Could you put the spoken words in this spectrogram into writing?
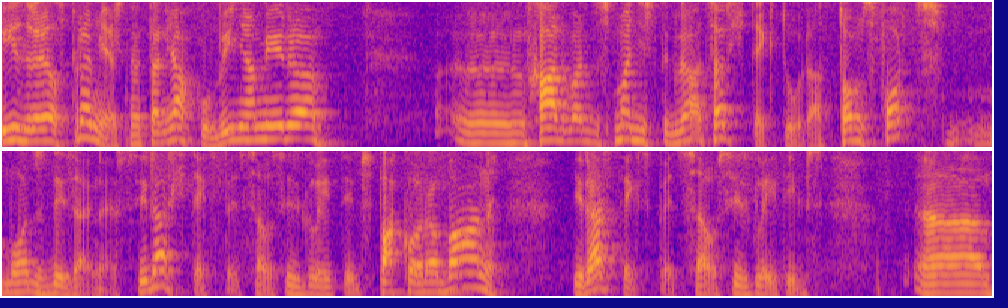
Izraels premjerministrs Netanjahu. Viņam ir uh, Harvardas maģistra grāts arhitektūrā. Toms Forts, modes dizainers, ir arhitekts pēc savas izglītības. Pako Rabāne ir arhitekts pēc savas izglītības. Uh,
